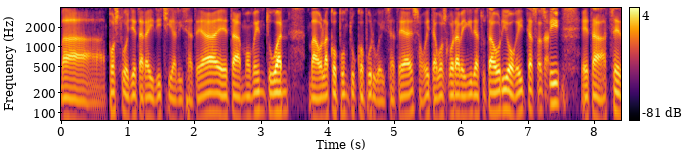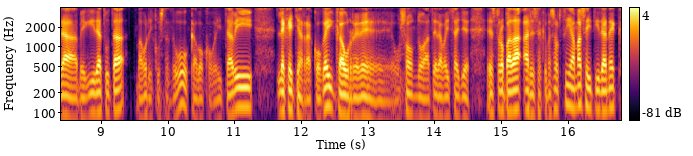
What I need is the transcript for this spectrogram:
ba, postu horietara iritsi alizat izatea, eta momentuan, ba, olako puntu kopurua izatea, ez? Hogeita bost gora begiratuta hori, hogeita zazpi, eta atzera begiratuta, ba, hori ikusten dugu, kaboko geita bi, leketxarrako gehi, gaur ere oso ondo atera baitzaile estropada, arezak emezortzi, amasei tiranek,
